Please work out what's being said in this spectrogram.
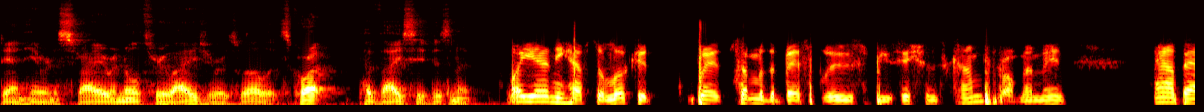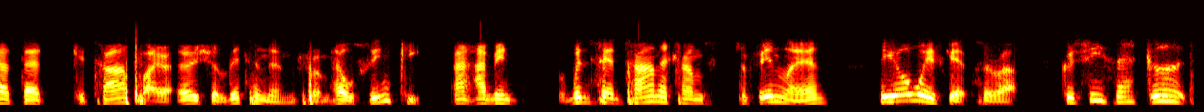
down here in Australia and all through Asia as well. It's quite pervasive, isn't it? Well, you only have to look at where some of the best blues musicians come from. I mean, how about that guitar player, Erja Lyytinen from Helsinki? I, I mean, when Santana comes to Finland, he always gets her up because she's that good.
